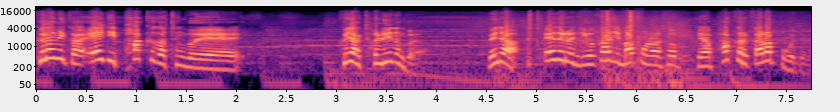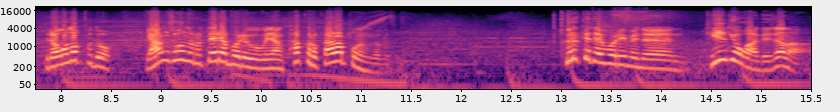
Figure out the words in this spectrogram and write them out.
그러니까 에디 파크 같은 거에 그냥 털리는 거야. 왜냐? 애들은 이거까지 맞고 나서 그냥 파크를 깔아보거든. 드래곤 오프도 양손으로 때려버리고 그냥 파크로 깔아보는 거거든. 그렇게 돼버리면은 딜교가 안 되잖아.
